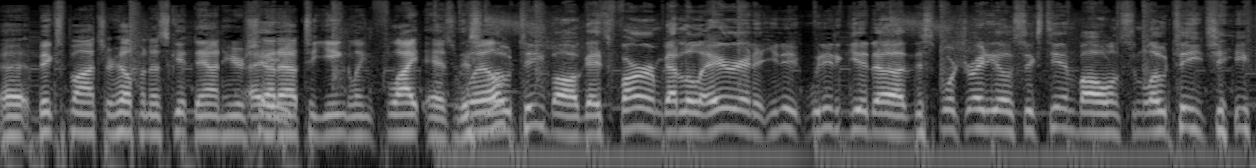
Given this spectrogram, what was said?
uh, big sponsor helping us get down here. Hey, Shout out to Yuengling Flight as this well. This low T ball gets firm, got a little air in it. You need we need to get uh, this Sports Radio 610 ball on some low T, Chief.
